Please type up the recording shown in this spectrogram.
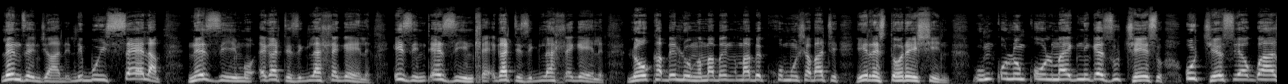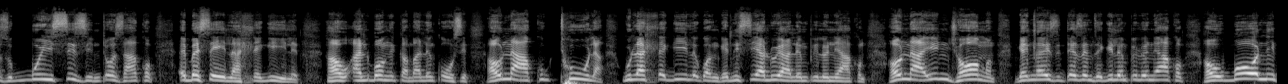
lenze njani? Libuyisela nezimo ekade zikulahlekele izinto ezinhle ekade zikulahlekele. Lokho abelungu mabekhumusha bathi i restoration uNkulunkulu mayikunikeza uJesu uJesu uyakwazi ukubuyisa izinto zakho ebese ilahlekile. Hawu alibonga igama lenkosi. Awunakho ukuthula kulahlekile kwangena isiyaluyala empilweni yakho. Awunayo injongo ngenxa yezinto ezenzekile empilweni yakho. Awuboni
